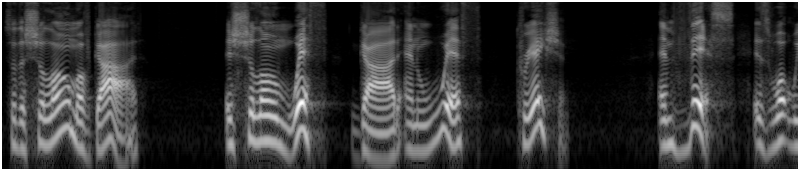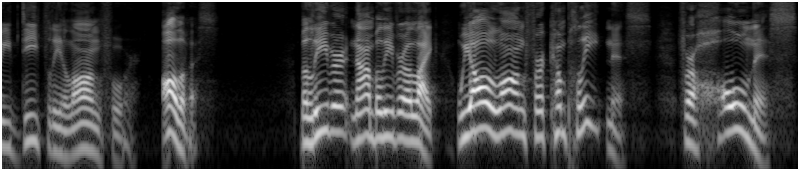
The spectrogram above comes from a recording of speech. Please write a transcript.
So the shalom of God is shalom with God and with creation. And this is what we deeply long for, all of us. Believer, non believer alike. We all long for completeness, for wholeness.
